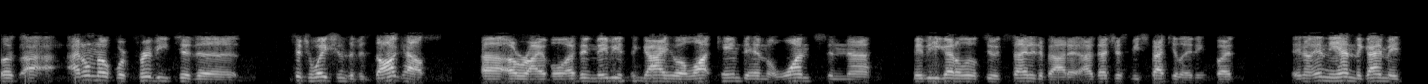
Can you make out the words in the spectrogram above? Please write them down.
look, I, I don't know if we're privy to the situations of his doghouse uh, arrival. I think maybe it's a guy who a lot came to him at once, and uh, maybe he got a little too excited about it. Uh, that's just me speculating, but you know, in the end, the guy made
